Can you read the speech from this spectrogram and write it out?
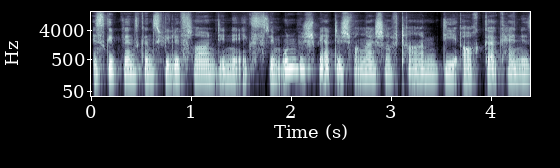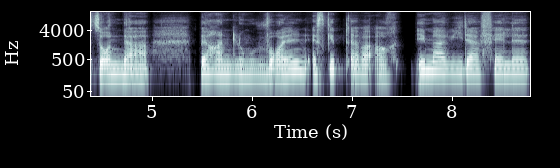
Es gibt ganz, ganz viele Frauen, die eine extrem unbeschwerte Schwangerschaft haben, die auch gar keine Sonderbehandlung wollen. Es gibt aber auch immer wieder Fälle,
